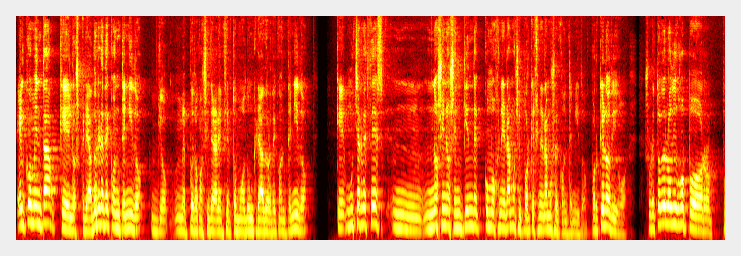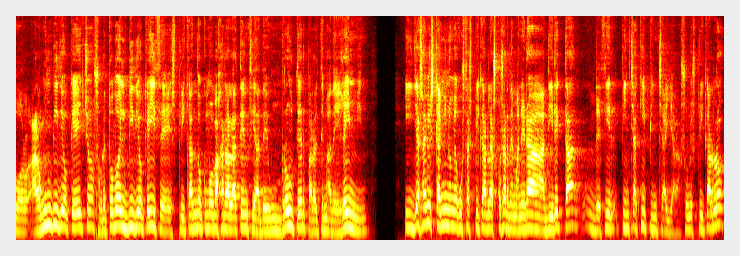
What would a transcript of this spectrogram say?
Él comenta que los creadores de contenido, yo me puedo considerar en cierto modo un creador de contenido, que muchas veces mmm, no se nos entiende cómo generamos y por qué generamos el contenido. ¿Por qué lo digo? Sobre todo lo digo por, algún vídeo que he hecho, sobre todo el vídeo que hice explicando cómo bajar la latencia de un router para el tema de gaming. Y ya sabéis que a mí no me gusta explicar las cosas de manera directa, decir pincha aquí, pincha allá. Suelo explicarlo,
